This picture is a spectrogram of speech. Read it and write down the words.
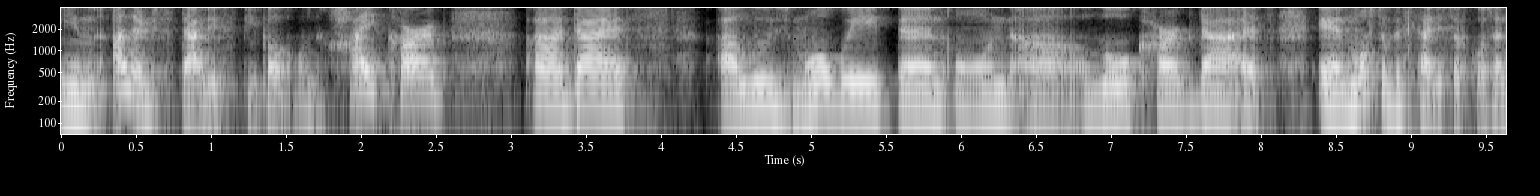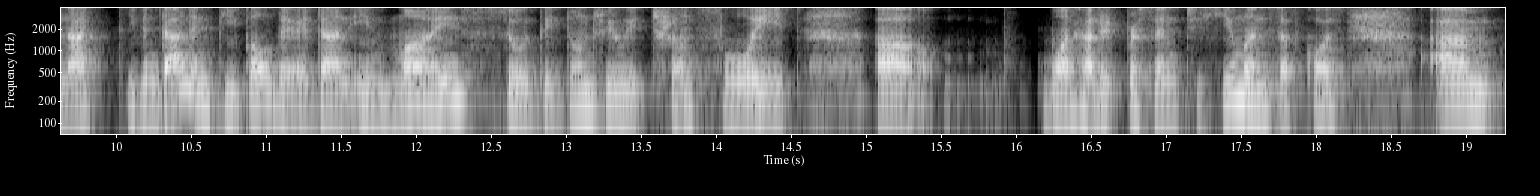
in other studies, people on high carb uh, diets uh, lose more weight than on uh, low carb diets. And most of the studies, of course, are not even done in people. They're done in mice. So they don't really translate, uh, 100% to humans, of course. Um,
